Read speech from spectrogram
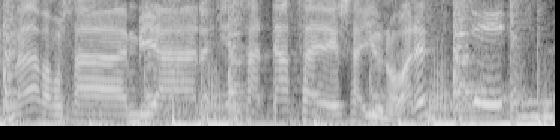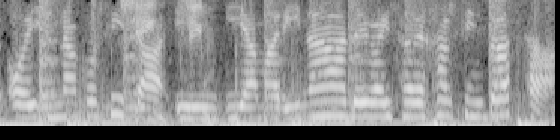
Pues nada, vamos a enviar esa taza de desayuno, ¿vale? Eh, mm, una cosita. ¿Y, y a Marina le vais a dejar sin taza?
